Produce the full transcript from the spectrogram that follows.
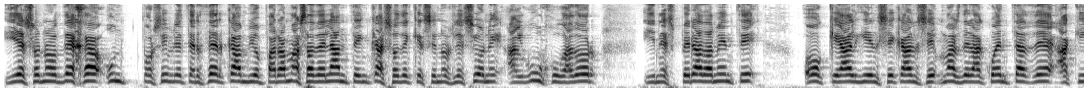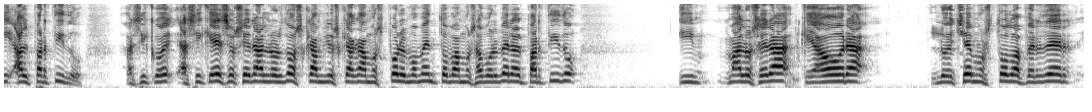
Y eso nos deja un posible tercer cambio para más adelante en caso de que se nos lesione algún jugador inesperadamente o que alguien se canse más de la cuenta de aquí al partido. Así que, esos serán los dos cambios que hagamos por el momento. Vamos a volver al partido y malo será que ahora lo echemos todo a perder,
